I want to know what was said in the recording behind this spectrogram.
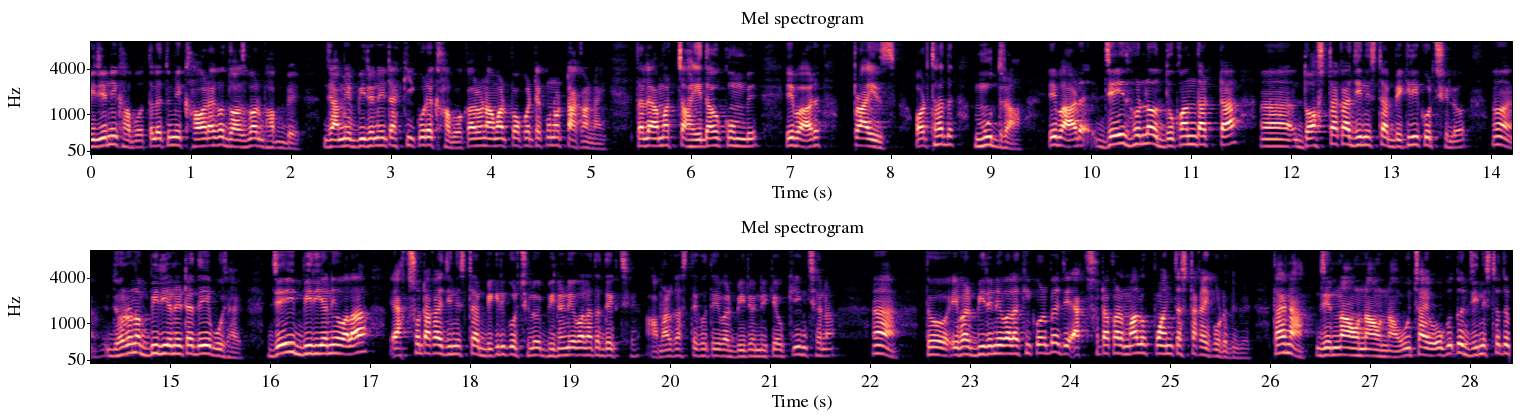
বিরিয়ানি খাব, তাহলে তুমি খাওয়ার আগে দশবার ভাববে যে আমি বিরিয়ানিটা কী করে খাব, কারণ আমার পকেটে কোনো টাকা নাই। তাহলে আমার চাহিদাও কমবে। এবার প্রাইস অর্থাৎ মুদ্রা। এবার যেই ধরল দোকানদারটা দশ টাকা জিনিসটা বিক্রি করছিল হ্যাঁ ধরে নাও বিরিয়ানিটা দিয়ে বোঝায়। যেই বিরিয়ানিওয়ালা একশো টাকায় জিনিসটা বিক্রি করছিল, বিরিয়ানিওয়ালাটা দেখছে, আমার কাছ থেকে তো এবার বিরিয়ানি কেউ কিনছে না। হ্যাঁ তো এবার বিরিয়ানিওয়ালা কী করবে যে একশো টাকার মাল ও পঞ্চাশ টাকায় করে দেবে। তাই না? যে নাও নাও নাও, ও চাই ওকে তো জিনিসটা তো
